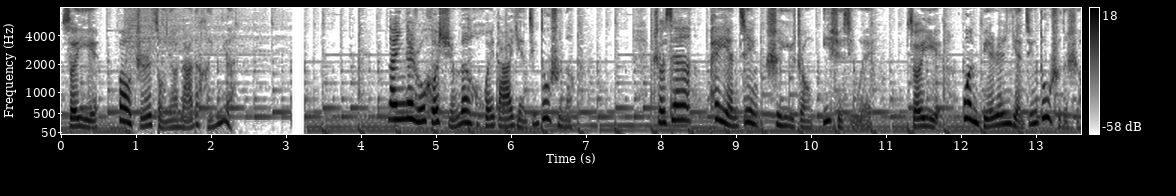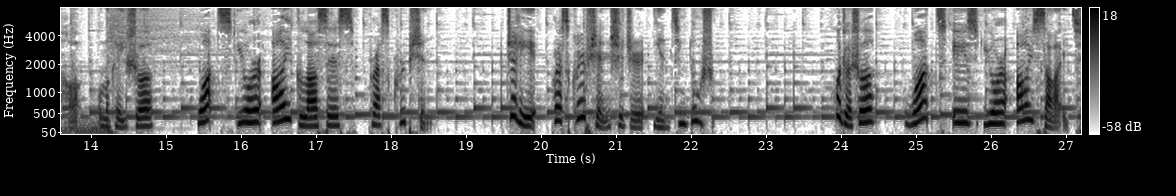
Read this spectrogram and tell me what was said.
所以报纸总要拿得很远。那应该如何询问和回答眼镜度数呢？首先，配眼镜是一种医学行为，所以问别人眼镜度数的时候，我们可以说 "What's your eyeglasses prescription？" 这里 prescription 是指眼镜度数。或者说，What is your eyesight?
